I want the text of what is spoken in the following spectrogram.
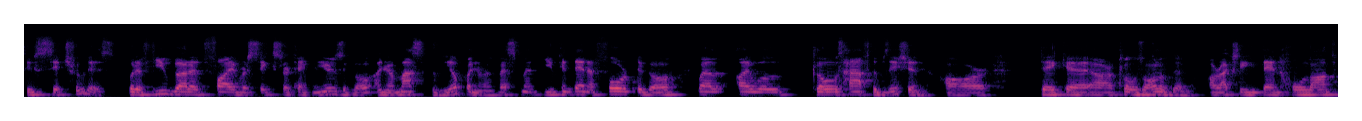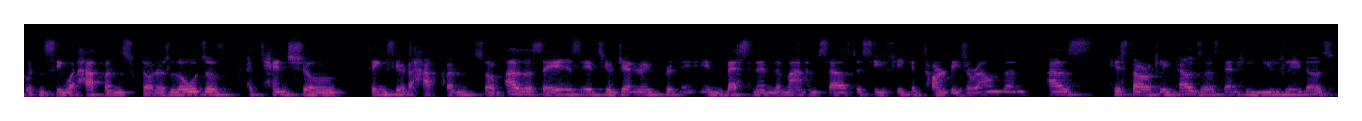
to sit through this. But if you got it five or six or 10 years ago and you're massively up on your investment, you can then afford to go, well, I will close half the position or take uh, or close all of them or actually then hold on to it and see what happens. So there's loads of potential things here to happen. So as I say, it's, it's you're generally investing in the man himself to see if he can turn these around. And as historically tells us, then he usually does.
